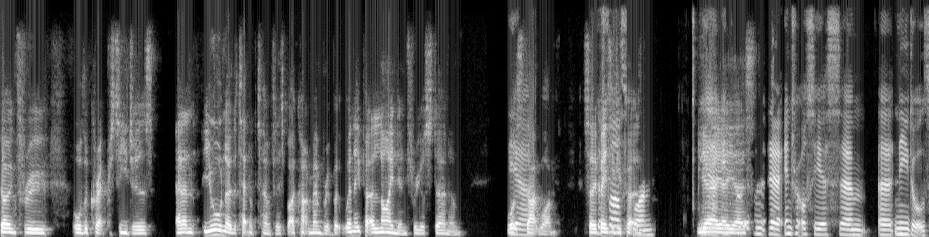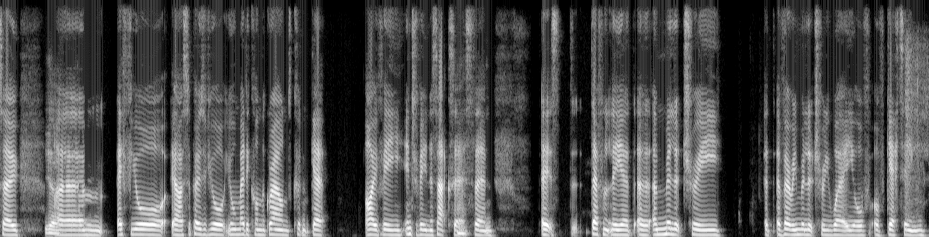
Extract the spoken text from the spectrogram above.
going through all the correct procedures. And then you all know the technical term for this, but I can't remember it. But when they put a line in through your sternum, what's yeah. that one? So the basically, put a. Yeah, yeah, yeah. Intra, yeah. intraosseous um, uh, needle. So, yeah. Um, if you're, yeah, I suppose if your your medic on the ground couldn't get IV intravenous access, mm. then it's definitely a, a, a military, a, a, very military way of of getting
